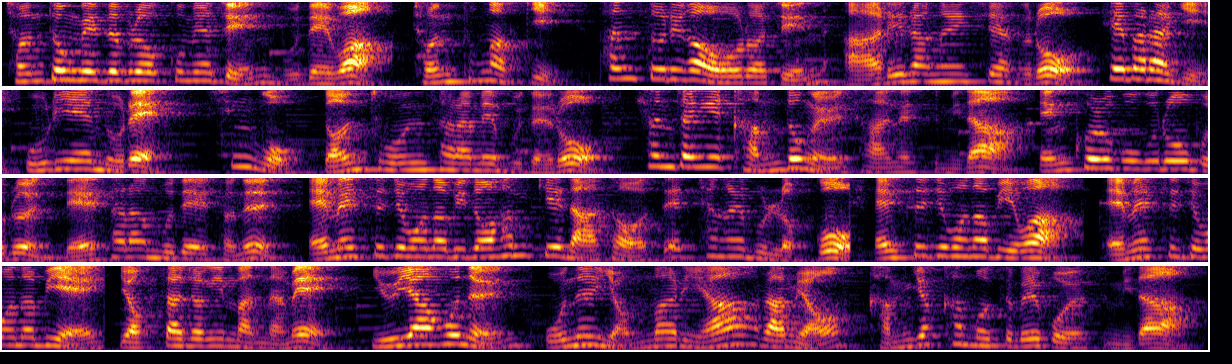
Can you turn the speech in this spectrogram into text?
전통 매듭으로 꾸며진 무대 와 전통악기, 판소리가 어우러진 아리랑을 시작으로 해바라기, 우리의 노래, 신곡, 넌 좋은 사람의 무대로 현장의 감동을 자아냈습니다. 앵콜곡으로 부른 내 사람 무대에서는 MSG 워너비도 함께 나서 떼창을 불렀고 SG 워너비와 MSG 워너비의 역사적인 만남에 유야호는 오늘 연말이야 라며 감격한 모습을 보였습니다.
